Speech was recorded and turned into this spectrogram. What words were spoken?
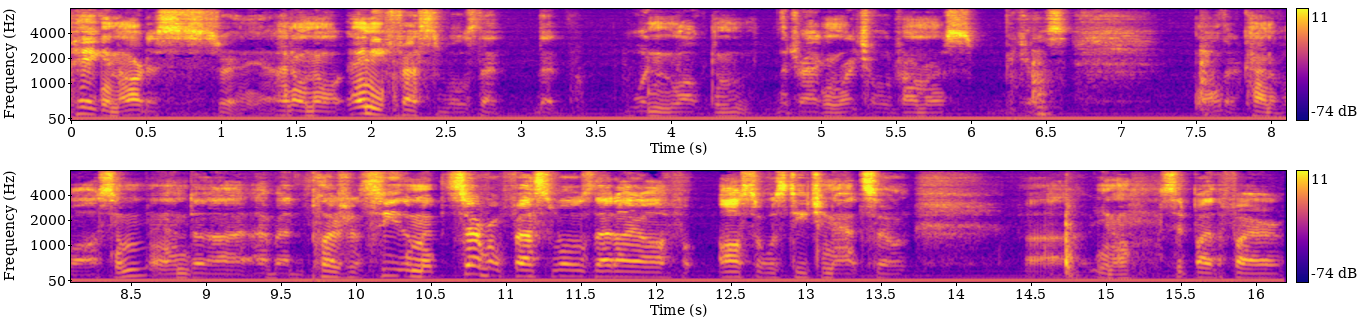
pagan artists. I don't know any festivals that that wouldn't welcome the Dragon Ritual drummers because well, they're kind of awesome, and uh, I've had the pleasure to see them at several festivals that I also was teaching at. So, uh, you know, sit by the fire,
